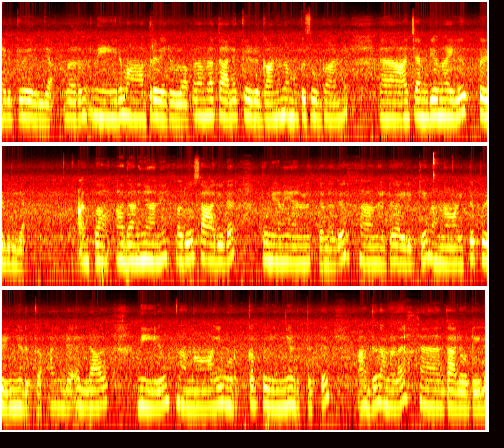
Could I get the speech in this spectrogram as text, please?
അരിക്ക് വരില്ല. വെറും നീര് മാത്രമേ വരുള്ളൂ. അപ്പോൾ നമ്മളെ തല കഴുകാനും നമുക്ക് സുഖമാണ്. ആ ചണ്ടിയൊന്നും അതിൽ പെടില്ല. അപ്പം അതാണ് ഞാൻ ഒരു സാരിയുടെ തുണിയാണ് ഞാൻ എടുക്കുന്നത് എന്നിട്ട് അതിലേക്ക് നന്നായിട്ട് പിഴിഞ്ഞെടുക്കുക. അതിന്റെ എല്ലാ നീരും നന്നായി മുറുക്ക പിഴിഞ്ഞെടുത്തിട്ട് അത് നമ്മൾ തലോട്ടിയിൽ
